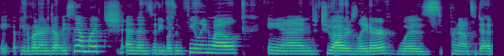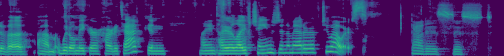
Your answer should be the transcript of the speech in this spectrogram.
ate a peanut butter and jelly sandwich and then said he wasn't feeling well. And two hours later was pronounced dead of a um, widowmaker heart attack. And my entire life changed in a matter of two hours. That is just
